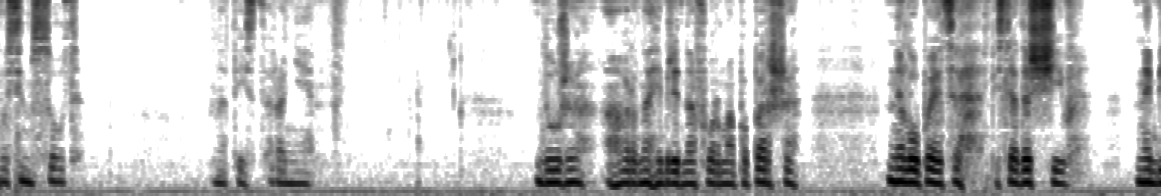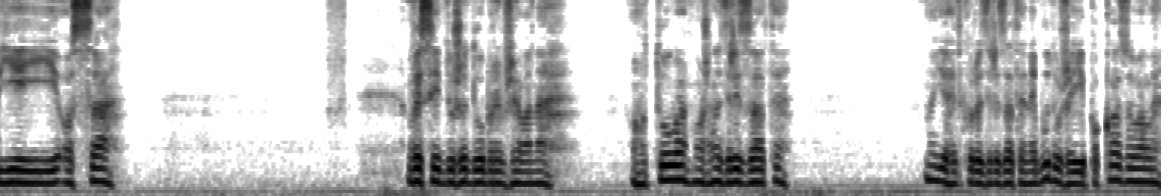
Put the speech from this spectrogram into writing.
800 на тій стороні. Дуже гарна гібридна форма. По-перше, не лопається після дощів, не б'є її оса. Висить дуже добре, вже вона готова, можна зрізати. Ну, ягідку розрізати не буду, вже її показували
